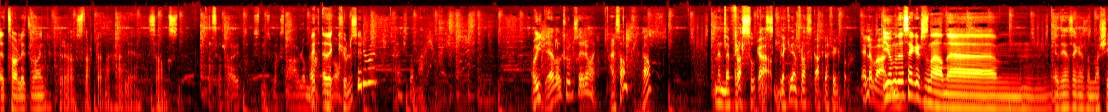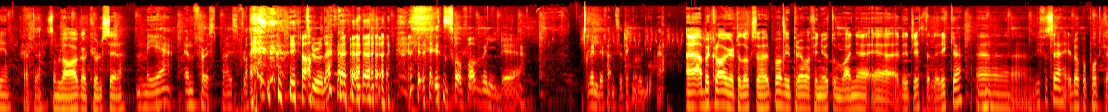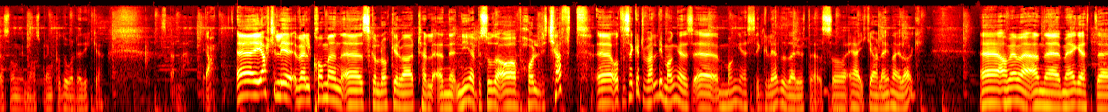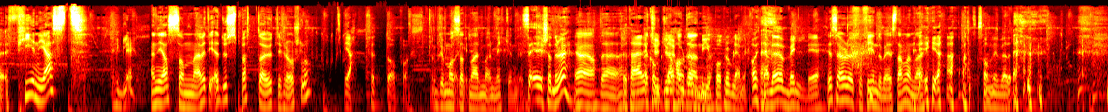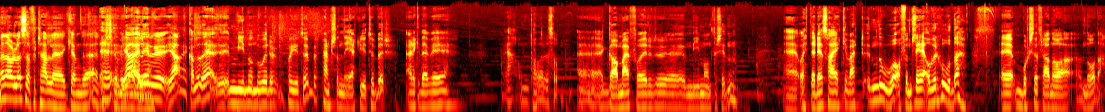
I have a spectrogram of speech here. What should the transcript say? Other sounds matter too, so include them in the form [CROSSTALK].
bare ta litt vann for å starte denne herlige seansen. Jeg skal ta ut snusboksen av lomma. Vent, er det kullsyrevann? Det er spennende. Oi, det var kullsyrevann. Er det sant? Ja. Men den flaska, ble ikke den flaska akkurat fylt på? Jo, men det er sikkert sånn en uh, Ja, de har sikkert en sånn maskin vet du, som lager kullsyre. Med en First Price-flaske? [LAUGHS] ja. Tror du det? [LAUGHS] I så fall veldig Veldig fancy teknologi. Ja. Eh, Jeg beklager til dere som hører på. Vi prøver å finne ut om vannet er legit eller ikke. Eh, vi får se i løpet av podkasten om vi må sprenge på do eller ikke. Spennende. Ja. hjertelig velkommen eh, skal dere være til en ny episode av Hold kjeft. Eh, og til sikkert veldig manges, eh, manges glede der ute, så er jeg ikke alene i dag. Eh, jeg har med meg en eh, meget eh, fin gjest. Hyggelig. En gjest som Jeg vet ikke, Er du spytta ut fra Oslo? Ja. Født og oppvokst. Du må sette nærmere mikken din. Se, Skjønner du? Ja, ja, det Dette her Jeg kom, trodde du jeg kommer til å by en på problemer. Oi, det ble veldig [LAUGHS] Ja, ser du hvor fin du ble i stemmen der. [LAUGHS] Ja, sånn mye bedre. [LAUGHS] Men har du lyst til å fortelle hvem du er? Eller skal vi ja, eller, ja, jeg kan jo det. Mino Nord på YouTube. Pensjonert YouTuber. Er det ikke det vi ja, omtaler det som? Eh, ga meg for eh, ni måneder siden. Eh, og etter det så har jeg ikke vært noe offentlig overhodet. Eh, bortsett fra nå, nå da.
